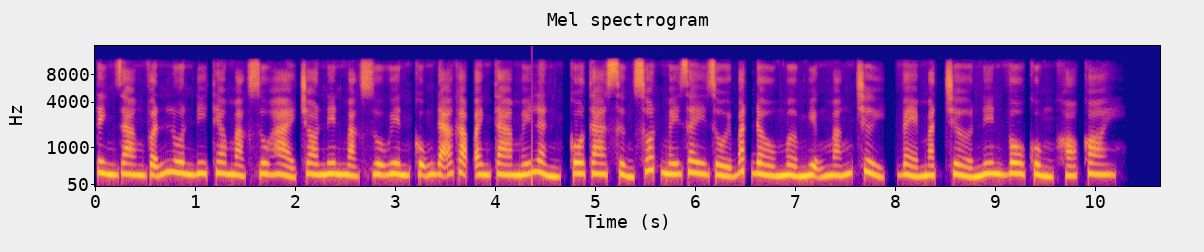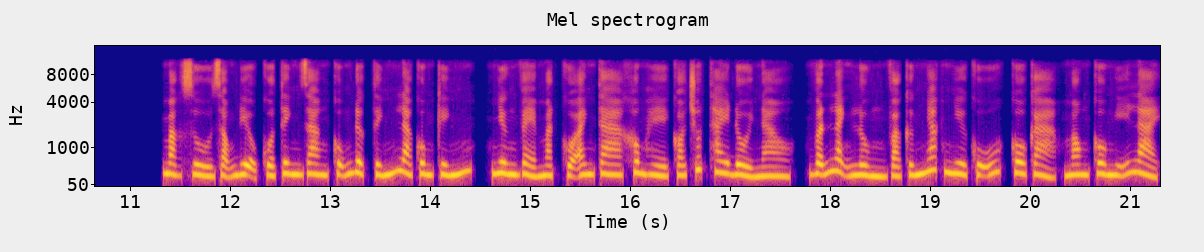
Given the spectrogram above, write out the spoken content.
Tinh Giang vẫn luôn đi theo Mạc Du Hải cho nên Mạc Du Uyên cũng đã gặp anh ta mấy lần, cô ta sừng sốt mấy giây rồi bắt đầu mở miệng mắng chửi, vẻ mặt trở nên vô cùng khó coi. Mặc dù giọng điệu của Tinh Giang cũng được tính là cung kính, nhưng vẻ mặt của anh ta không hề có chút thay đổi nào, vẫn lạnh lùng và cứng nhắc như cũ, cô cả, mong cô nghĩ lại.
